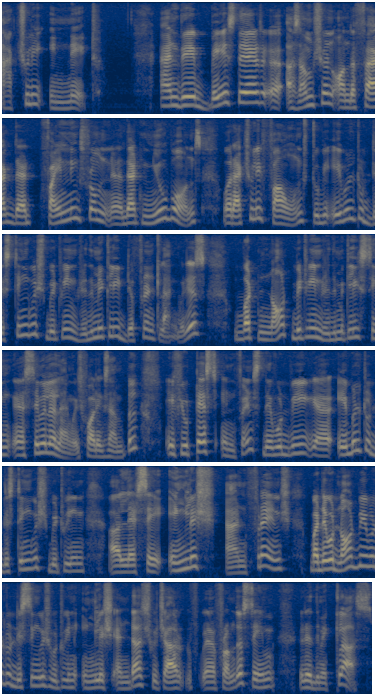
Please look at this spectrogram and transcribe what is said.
actually innate and they base their uh, assumption on the fact that findings from uh, that newborns were actually found to be able to distinguish between rhythmically different languages, but not between rhythmically uh, similar language. For example, if you test infants they would be uh, able to distinguish between uh, let us say English and French, but they would not be able to distinguish between English and Dutch which are uh, from the same rhythmic class.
